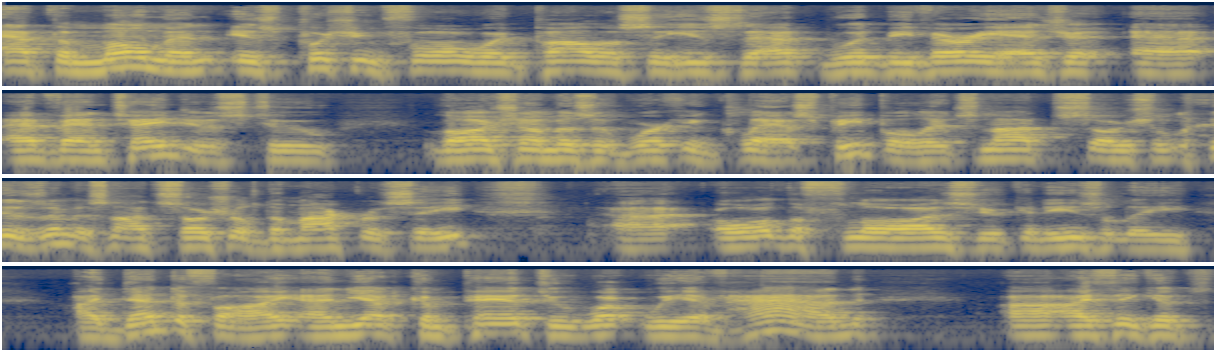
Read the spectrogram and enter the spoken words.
at the moment is pushing forward policies that would be very uh, advantageous to large numbers of working class people. It's not socialism, it's not social democracy. Uh, all the flaws you can easily identify, and yet compared to what we have had, uh, I think it's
